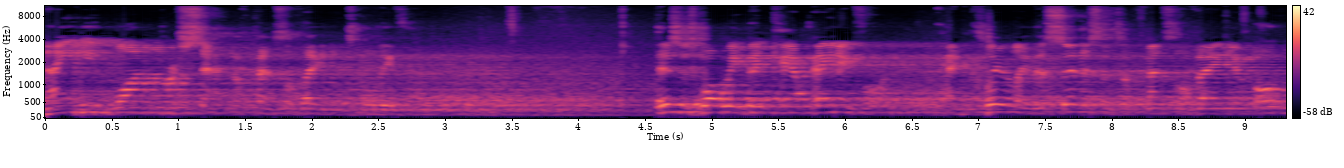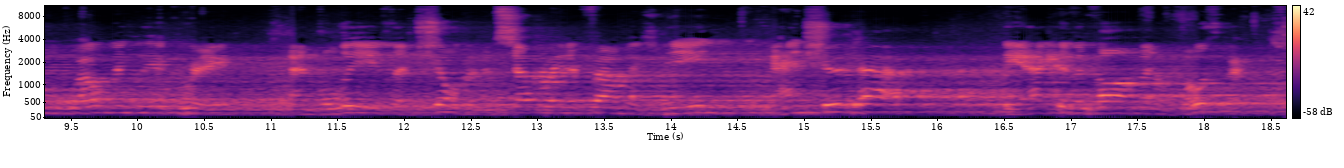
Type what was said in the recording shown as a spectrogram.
91% of Pennsylvanians believe that. This is what we've been campaigning for. And clearly the citizens of Pennsylvania overwhelmingly agree and believe that children in separated families need and should have the active involvement of both parents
